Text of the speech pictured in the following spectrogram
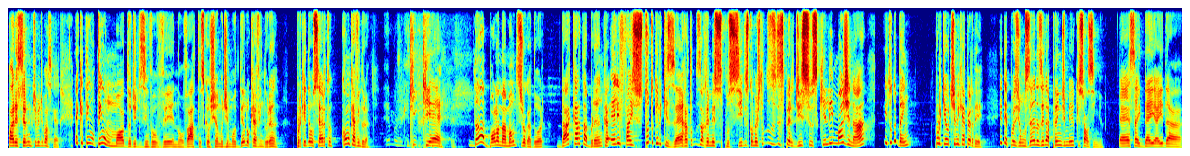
parecer um time de basquete. É que tem, um- tem um modo de desenvolver novatos que eu chamo de modelo Kevin Durant, porque deu certo com o Kevin Durant. Que, que é dá a bola na mão desse jogador, dá carta branca, ele faz tudo o que ele quiser, erra todos os arremessos possíveis, comete todos os desperdícios que ele imaginar, e tudo bem, porque o time quer perder. E depois de uns anos ele aprende meio que sozinho. É essa ideia aí da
